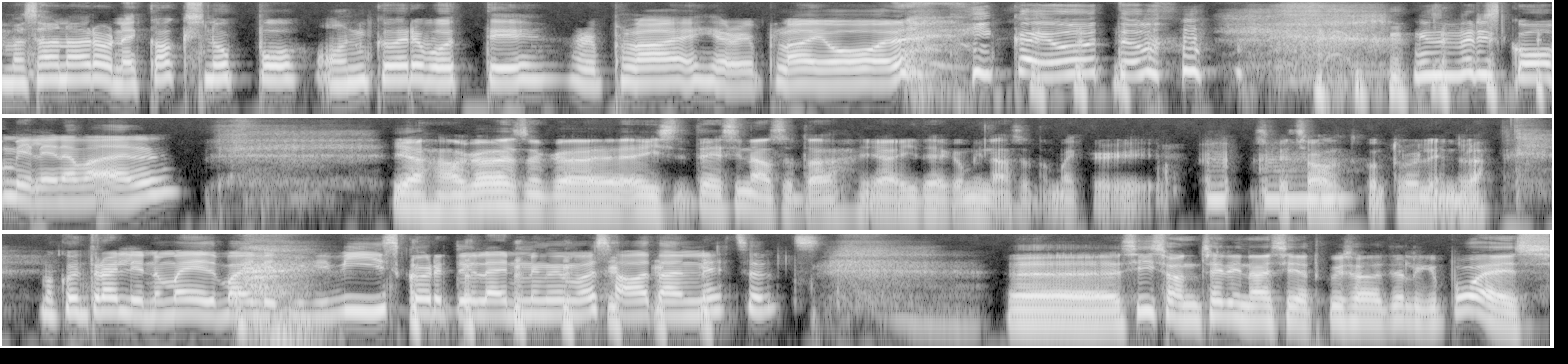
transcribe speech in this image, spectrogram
ma saan aru, need kaks nuppu on kõrvuti, reply ja reply all ikka juhtub see on päris koomiline vahel. jah, aga ühesõnaga ei tee sina seda ja ei tee ka mina seda, ma ikkagi spetsiaalselt kontrollin üle. ma kontrollin oma emailid mingi viis korda üle, enne kui ma saadan lihtsalt siis on selline asi, et kui sa oled jällegi poes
